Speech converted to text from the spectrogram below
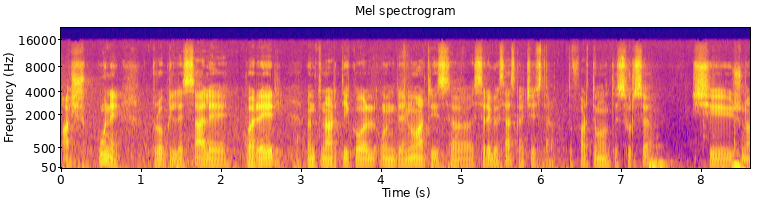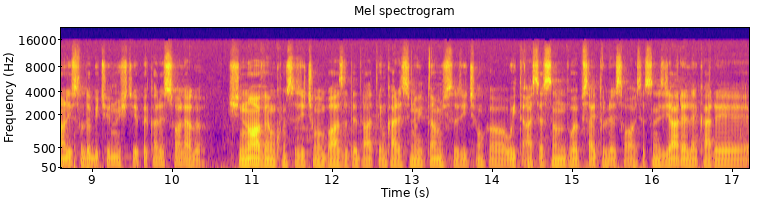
a-și pune propriile sale păreri într-un articol unde nu ar trebui să se regăsească acestea. Foarte multe surse și jurnalistul de obicei nu știe pe care să o aleagă și nu avem, cum să zicem, o bază de date în care să ne uităm și să zicem că, uite, astea sunt website-urile sau astea sunt ziarele care,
